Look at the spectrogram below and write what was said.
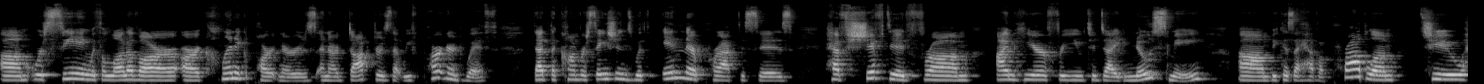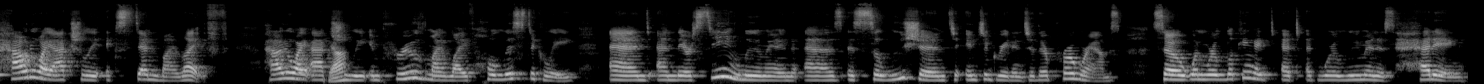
Um, we're seeing with a lot of our our clinic partners and our doctors that we've partnered with that the conversations within their practices have shifted from I'm here for you to diagnose me um, because I have a problem to how do I actually extend my life? How do I actually improve my life holistically? and and they're seeing lumen as a solution to integrate into their programs. So when we're looking at, at, at where lumen is heading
